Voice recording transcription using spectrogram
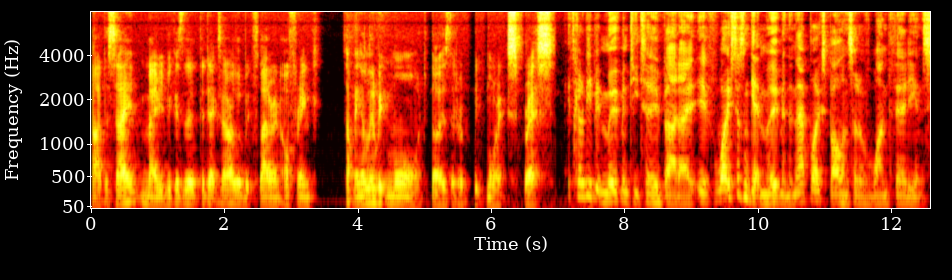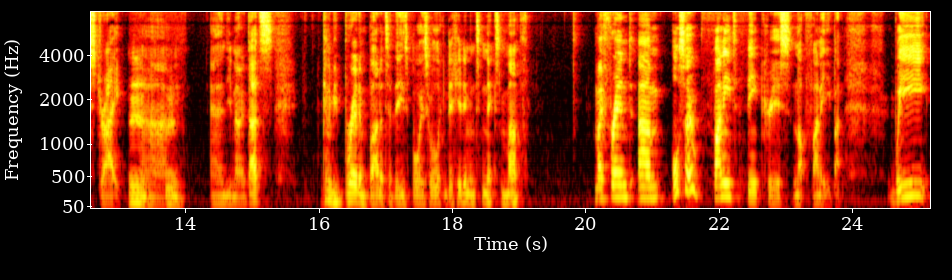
Hard to say. Maybe because the, the decks are a little bit flatter and offering something a little bit more to those that are a bit more express. It's got to be a bit movementy too, but uh, if Woakes doesn't get movement, then that bloke's bowling sort of 130 and straight. um, And, you know, that's going to be bread and butter to these boys who are looking to hit him into next month. My friend, um, also funny to think, Chris, not funny, but we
